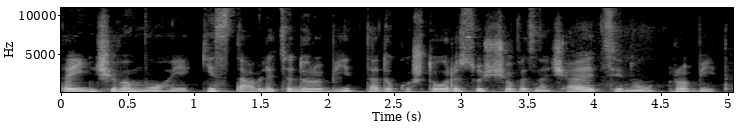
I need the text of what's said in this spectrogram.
та інші вимоги, які ставляться до робіт та до кошторису, що визначає ціну робіт.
